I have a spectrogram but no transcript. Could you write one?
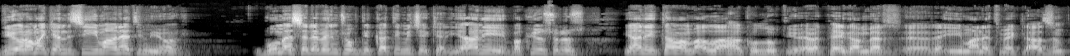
Diyor ama kendisi iman etmiyor. Bu mesele benim çok dikkatimi çeker. Yani bakıyorsunuz yani tamam Allah'a kulluk diyor. Evet peygambere iman etmek lazım.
